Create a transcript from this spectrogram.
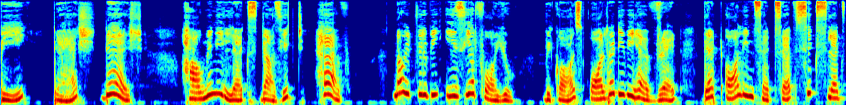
bee dash dash. How many legs does it have? Now it will be easier for you because already we have read that all insects have six legs.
